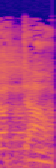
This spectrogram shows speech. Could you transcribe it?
Shut down.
